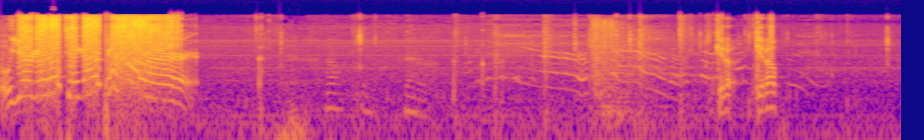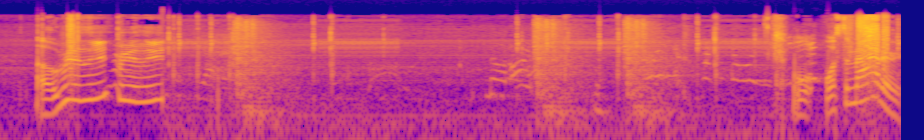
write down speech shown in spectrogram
You're gonna take our power. Get up! Get up! Oh really? Really? What's the matter?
